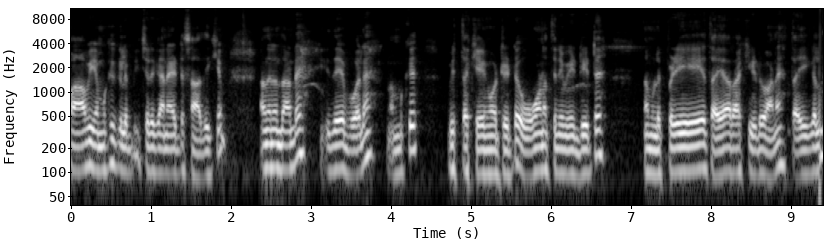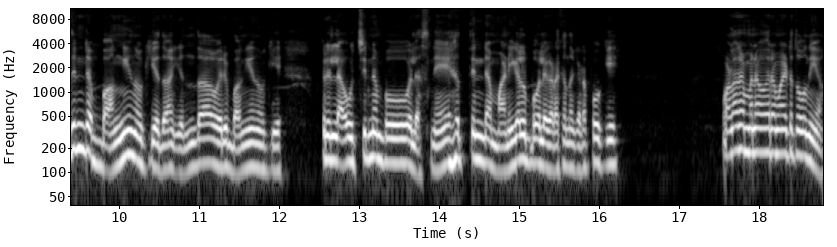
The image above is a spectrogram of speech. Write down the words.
പാവി നമുക്ക് കിളിപ്പിച്ചെടുക്കാനായിട്ട് സാധിക്കും. അതിനെന്താണ്ട് ഇതേപോലെ നമുക്ക് വിത്തൊക്കെ അങ്ങോട്ടിട്ട് ഓണത്തിന് വേണ്ടിയിട്ട് നമ്മളിപ്പോഴേ തയ്യാറാക്കി ഇടുവാണ്. തൈകൾ ഇതിന്റെ ഭംഗി നോക്കിയതാ എന്താ ഒരു ഭംഗി നോക്കി ഒരു ലവ് ചിഹ്നം പോലെ സ്നേഹത്തിന്റെ മണികൾ പോലെ കിടക്കുന്ന കിടപ്പോക്കി വളരെ മനോഹരമായിട്ട് തോന്നിയോ?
